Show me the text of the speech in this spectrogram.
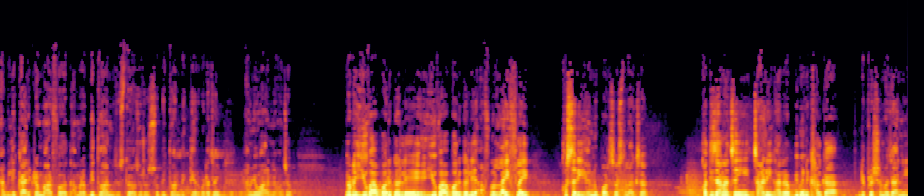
हामीले कार्यक्रम मार्फत हाम्रो विद्वान जस्तो हजुर जस्तो विद्वान व्यक्तिहरूबाट चाहिँ हामीले उहाँहरूलाई भन्छौँ। एउटा युवा वर्गले युवा वर्गले आफ्नो लाइफलाई कसरी हेर्नुपर्छ जस्तो लाग्छ? कतिजना चाहिँ चाँडी खाएर विभिन्न खालका डिप्रेसनमा जाने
